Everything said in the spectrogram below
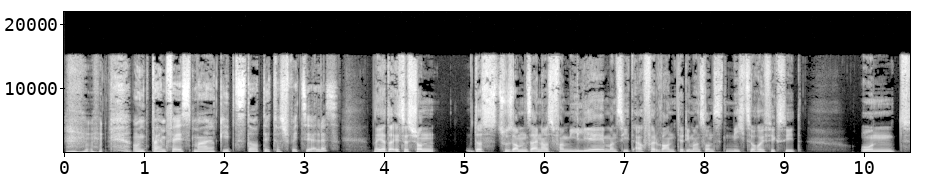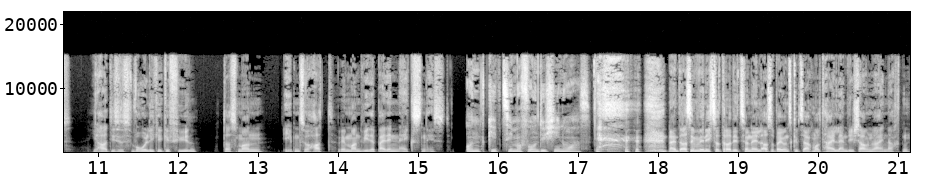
und beim Festmahl gibt es dort etwas Spezielles? Naja, da ist es schon das Zusammensein als Familie. Man sieht auch Verwandte, die man sonst nicht so häufig sieht. Und ja, dieses wohlige Gefühl, das man ebenso hat, wenn man wieder bei den Nächsten ist. Und gibt's immer Fondue Chinoise? Nein, da sind wir nicht so traditionell. Also bei uns gibt's auch mal thailändisch an Weihnachten.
